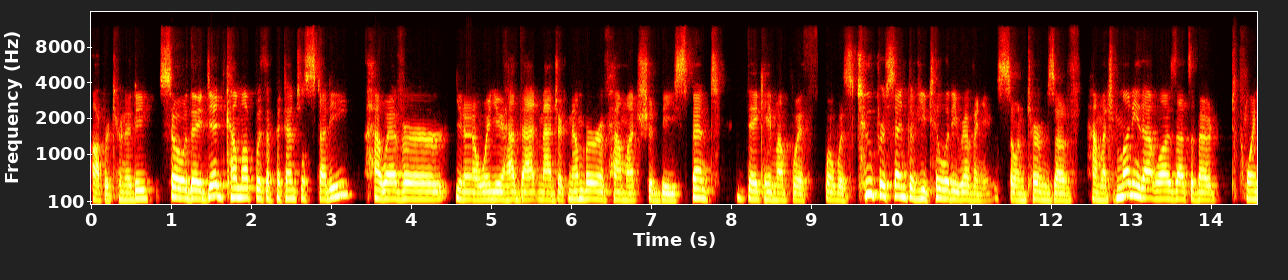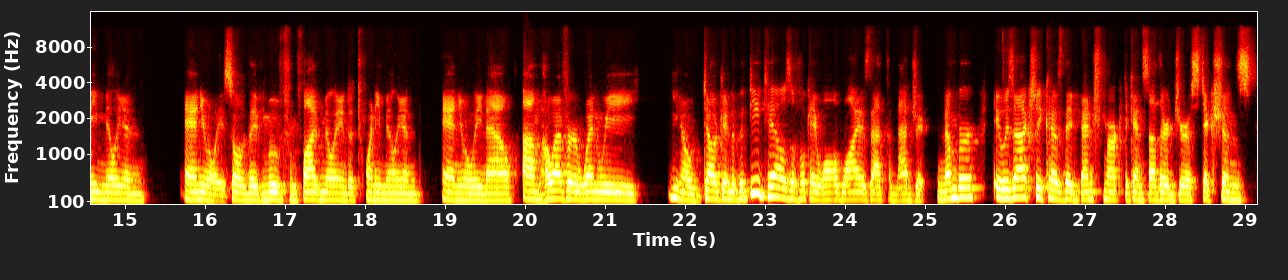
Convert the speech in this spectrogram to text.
opportunity. So they did come up with a potential study. However, you know, when you had that magic number of how much should be spent, they came up with what was 2% of utility revenues. So in terms of how much money that was, that's about 20 million annually. So they've moved from 5 million to 20 million annually now. Um, however, when we you know dug into the details of okay well why is that the magic number it was actually because they benchmarked against other jurisdictions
